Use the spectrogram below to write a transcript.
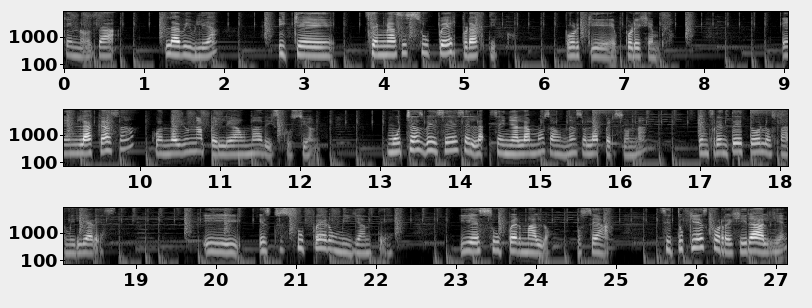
que nos da la Biblia y que se me hace súper práctico. Porque, por ejemplo, en la casa, cuando hay una pelea, una discusión, muchas veces señalamos a una sola persona enfrente de todos los familiares. Y esto es súper humillante y es súper malo. O sea, si tú quieres corregir a alguien,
